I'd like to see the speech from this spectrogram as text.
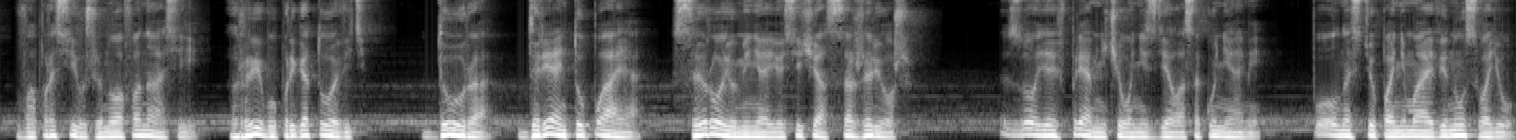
– вопросил жену Афанасий. «Рыбу приготовить, «Дура! Дрянь тупая! Сырой у меня ее сейчас сожрешь!» Зоя и впрямь ничего не сделала с окунями. Полностью понимая вину свою,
